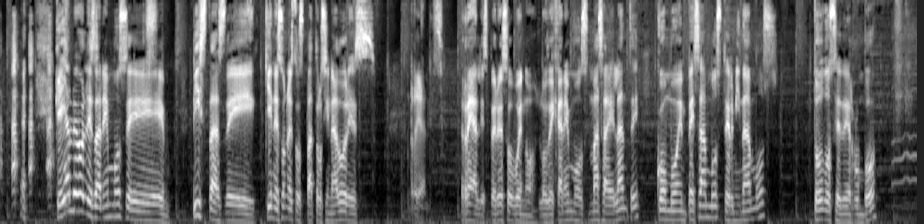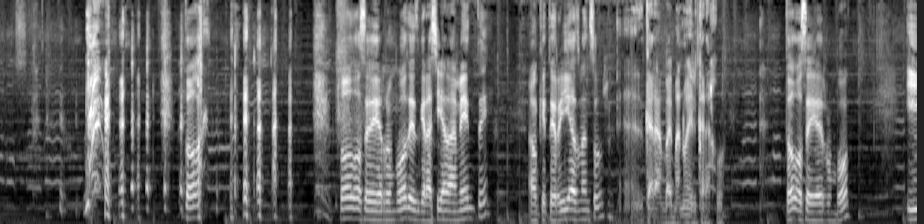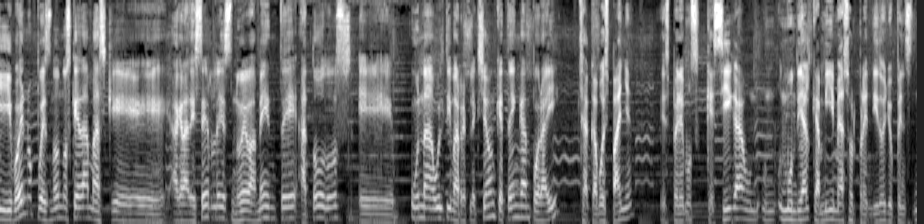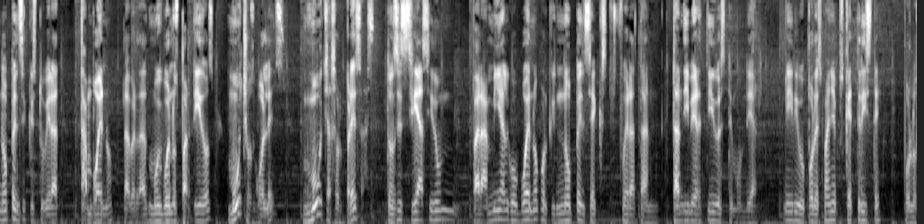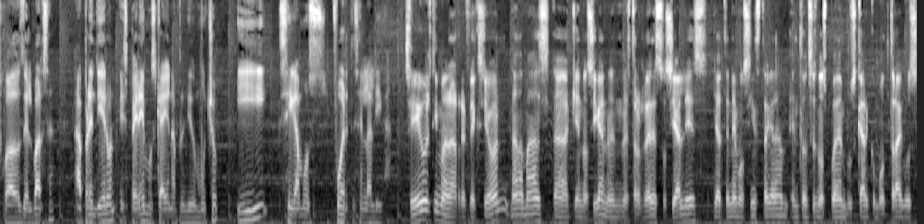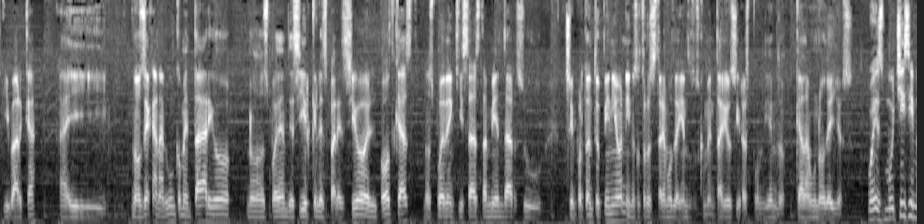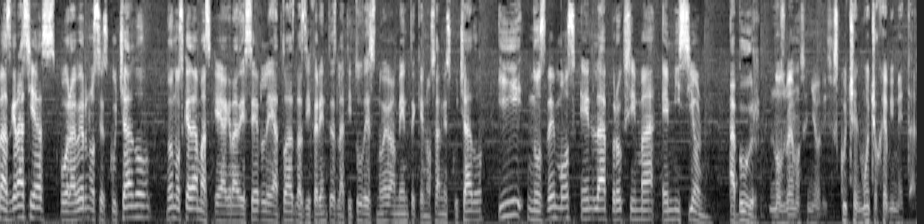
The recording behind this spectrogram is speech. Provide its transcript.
que ya luego les daremos eh, pistas de quiénes son nuestros patrocinadores reales reales, pero eso bueno, lo dejaremos más adelante. Como empezamos, terminamos, todo se derrumbó. todo, todo se derrumbó desgraciadamente. Aunque te rías, Mansur. Eh, caramba, Emanuel, carajo. Todo se derrumbó. Y bueno, pues no nos queda más que agradecerles nuevamente a todos. Eh, una última reflexión que tengan por ahí. Se acabó España. Esperemos que siga un, un- un mundial que a mí me ha sorprendido. Yo pens- no pensé que estuviera tan bueno, la verdad. Muy buenos partidos, muchos goles, muchas sorpresas. Entonces sí ha sido para mí algo bueno porque no pensé que fuera tan, tan divertido este mundial. Y digo, por España, pues qué triste por los jugadores del Barça. Aprendieron, esperemos que hayan aprendido mucho y sigamos fuertes en la liga. Sí, última reflexión, nada más ah, que nos sigan en nuestras redes sociales, ya tenemos Instagram, entonces nos pueden buscar como Tragos y Barca, ahí nos dejan algún comentario, nos pueden decir qué les pareció el podcast, nos pueden quizás también dar su, su importante opinión y nosotros estaremos leyendo sus comentarios y respondiendo cada uno de ellos. Pues muchísimas gracias por habernos escuchado. No nos queda más que agradecerle a todas las diferentes latitudes nuevamente que nos han escuchado. Y nos vemos en la próxima emisión. Abur. Nos vemos, señores. Escuchen mucho heavy metal.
